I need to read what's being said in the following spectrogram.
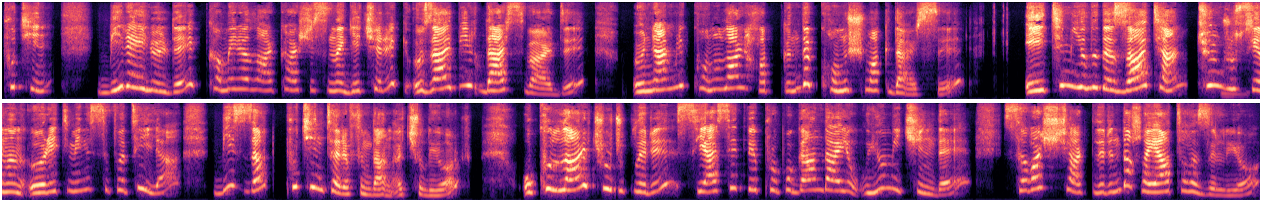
Putin 1 Eylül'de kameralar karşısına geçerek özel bir ders verdi. Önemli konular hakkında konuşmak dersi. Eğitim yılı da zaten tüm. Rusya'nın öğretmeni sıfatıyla bizzat Putin tarafından açılıyor. Okullar çocukları siyaset ve propagandayla uyum içinde savaş şartlarında hayata hazırlıyor.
